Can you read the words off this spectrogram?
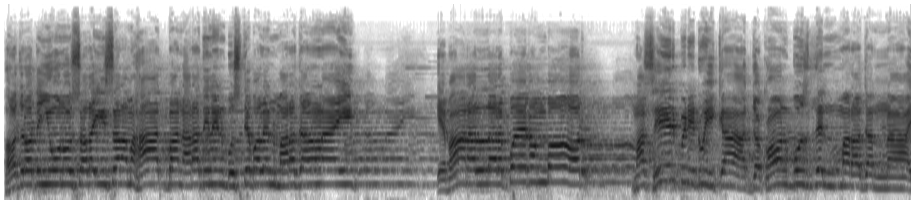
হজরত ইউনুস আলাইহিস সালাম হাত বা নাড়া দিলেন বুঝতে পারলেন মারা যান নাই। এবার আল্লাহর পয়গম্বর মাছের পিঠে ডুইকা যখন বুঝলেন মারা যান নাই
